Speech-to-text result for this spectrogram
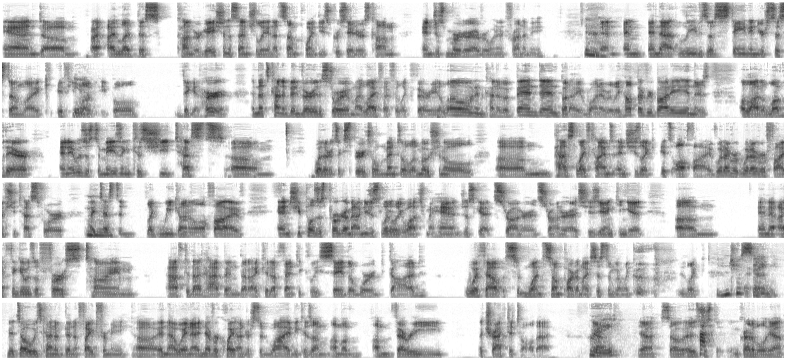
and um, I, I led this congregation essentially. And at some point, these crusaders come and just murder everyone in front of me and and and that leaves a stain in your system like if you yeah. love people they get hurt. And that's kind of been very the story of my life. I feel like very alone and kind of abandoned but i want to really help everybody and there's a lot of love there. And it was just amazing because she tests um, whether it's like spiritual mental emotional um, past lifetimes and she's like it's all five. Whatever whatever five she tests for. Mm-hmm. i tested like weak on all five and she pulls this program out and you just literally watch my hand just get stronger and stronger as she's yanking it. Um, and i think it was the first time after that happened that i could authentically say the word god without some, one some part of my system going like like interesting. it's always kind of been a fight for me uh, in that way and i never quite understood why because i'm i'm a i'm very attracted to all that. Right. Yeah, yeah. so it was just incredible yeah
